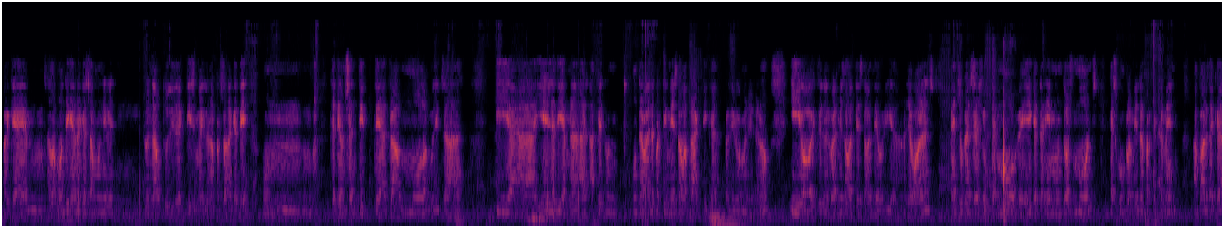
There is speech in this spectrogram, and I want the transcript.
perquè la món diguem-ne que està en un nivell d'un autodidactisme i d'una persona que té un, que té un sentit teatral molt aguditzat i, eh, i ella, diguem-ne, ha, ha fet un, un treball a partir més de la pràctica, per dir-ho manera, no? I jo he fet un treball més de la testa de la teoria. Llavors, penso que ens ajuntem molt bé i que tenim un dos mons que es complementen perfectament, a part de que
